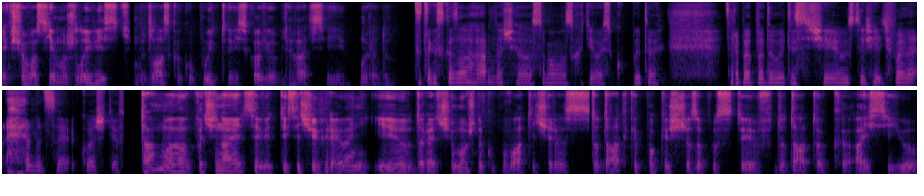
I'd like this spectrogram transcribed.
якщо у вас є можливість, будь ласка, купуйте військові облігації уряду. Ти так сказав гарно, що самому захотілося купити. Треба подивитися, чи вистачить мене на це коштів. Там е, починається від тисячі гривень, і, до речі, можна купувати через додатки. Поки що запустив додаток ICU.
